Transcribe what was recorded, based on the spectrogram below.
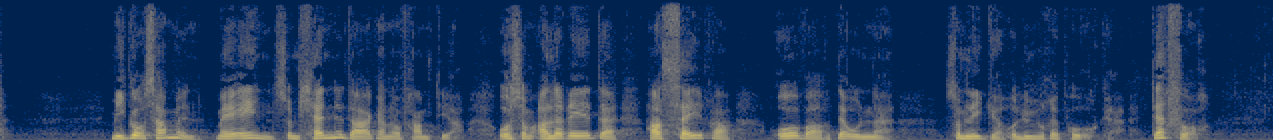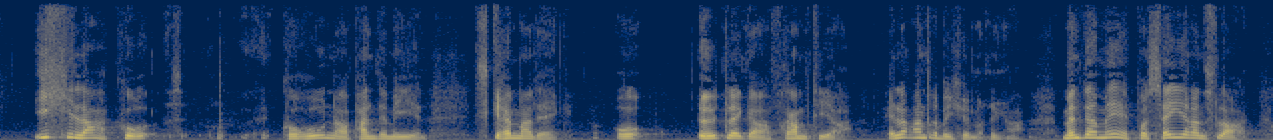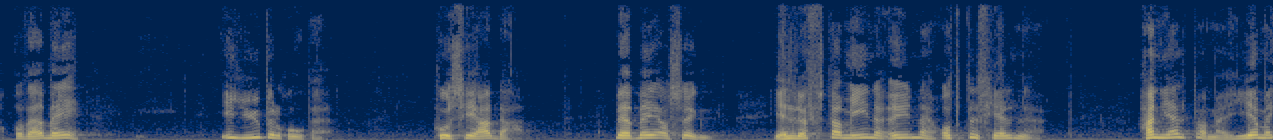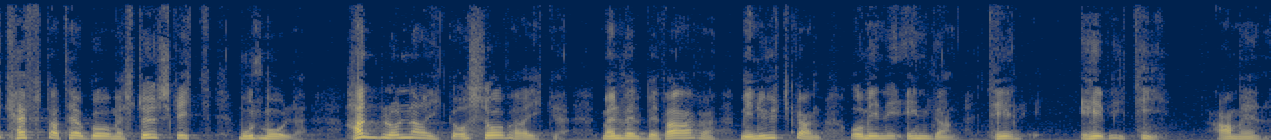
Vi går sammen med en som kjenner dagene og framtida, og som allerede har seira over det onde som ligger og lurer på oss. Derfor ikke la koronapandemien skremme deg og ødelegge framtida eller andre bekymringer. Men vær med på seierens lag og vær med i jubelropet. Hosiada. Vær med og syng. Jeg løfter mine øyne opp til fjellene. Han hjelper meg, gir meg krefter til å gå med stø skritt mot målet. Han blunder ikke og sover ikke, men vil bevare min utgang og min inngang til evig tid. Amen.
